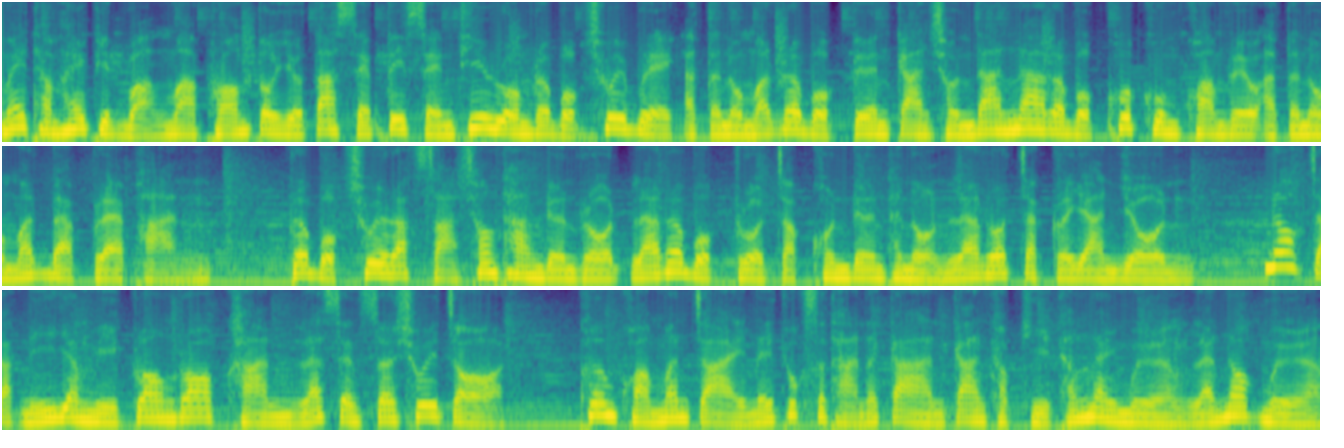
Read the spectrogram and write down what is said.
ไม่ทำให้ผิดหวังมาพร้อม Toyota Safety Sense ที่รวมระบบช่วยเบรกอัตโนมัติระบบเตือนการชนด้านหน้าระบบควบคุมความเร็วอัตโนมัติแบบแปรผัน ระบบช่วยรักษาช่องทางเดินรถ และระบบตรวจจับคนเดินถนนและรถจักรยานยนต์ นอกจากนี้ยังมีกล้องรอบคัน และเซ็นเซอร์ช่วยจอด เพิ่มความมั่นใจในทุกสถานการณ์การขับขี่ทั้งในเมืองและนอกเมือง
